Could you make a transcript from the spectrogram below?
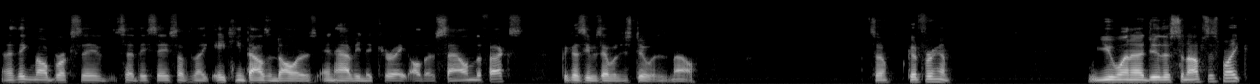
And I think Mel Brooks saved, said they saved something like eighteen thousand dollars in having to create all those sound effects because he was able to just do it with his mouth. So good for him. You want to do the synopsis, Mike?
